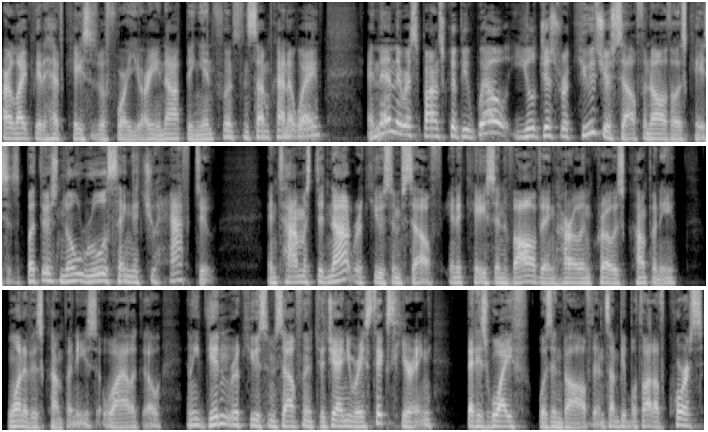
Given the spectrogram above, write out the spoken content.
are likely to have cases before you? Are you not being influenced in some kind of way? And then the response could be, well, you'll just recuse yourself in all those cases. But there's no rule saying that you have to. And Thomas did not recuse himself in a case involving Harlan Crow's company, one of his companies, a while ago. And he didn't recuse himself in the January 6th hearing that his wife was involved in. Some people thought, of course,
